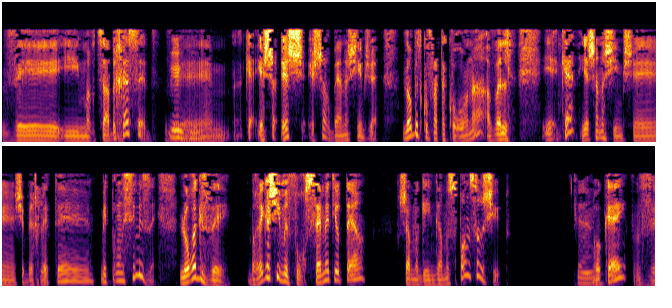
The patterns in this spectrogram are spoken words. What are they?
והיא מרצה בחסד. ו... כן, יש, יש, יש הרבה אנשים, ש... לא בתקופת הקורונה, אבל אה, כן, יש אנשים ש... שבהחלט אה, מתפרנסים מזה. לא רק זה, ברגע שהיא מפורסמת יותר, עכשיו מגיעים גם הספונסר שיפ, כן. אוקיי? ו...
